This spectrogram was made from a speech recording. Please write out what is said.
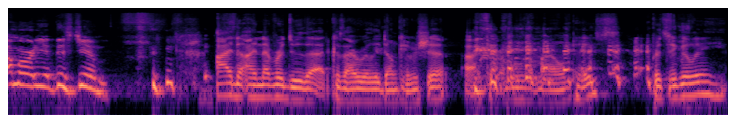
I'm already at this gym. I, I never do that because I really don't give a shit. I kind of move at my own pace. Particularly,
